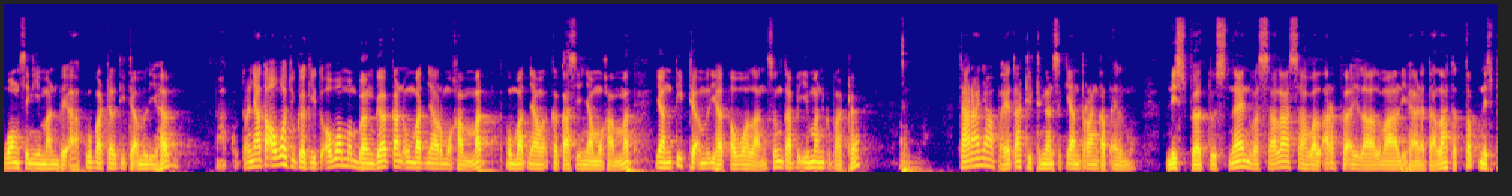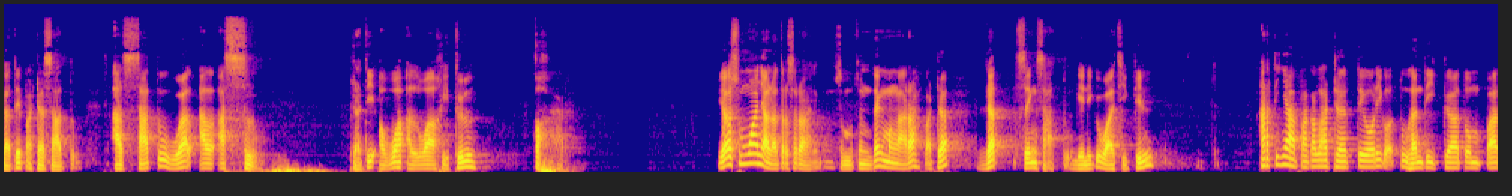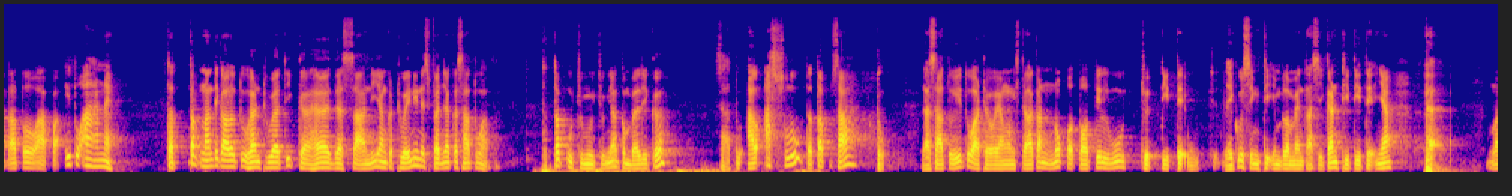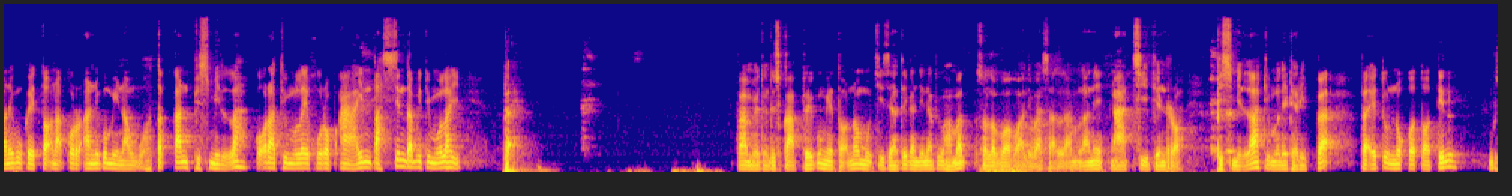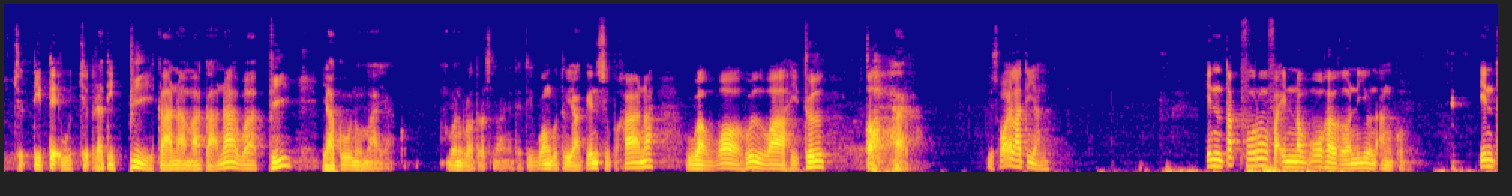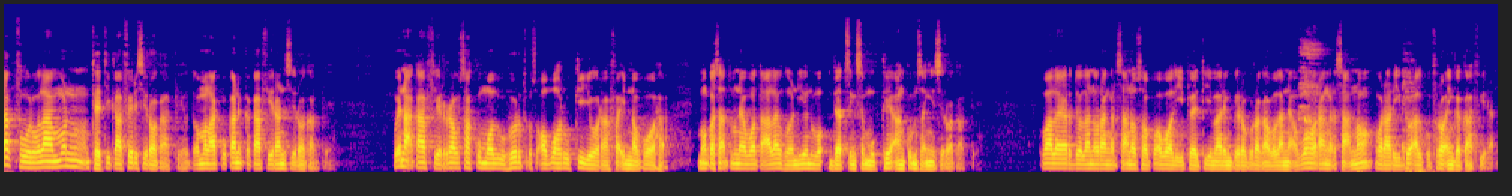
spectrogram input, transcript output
wong sing iman be aku padahal tidak melihat aku. Ternyata Allah juga gitu. Allah membanggakan umatnya Muhammad, umatnya kekasihnya Muhammad yang tidak melihat Allah langsung tapi iman kepada. Caranya apa ya tadi dengan sekian perangkat ilmu. Nisbatus nain wassalasah wal arba ilal malihanatalah tetap nisbatnya pada satu. As satu wal al aslu. Berarti Allah al-wahidul qahar. Ya semuanya lah terserah. Penting mengarah pada zat sing satu. Gini ku wajibil. Artinya apa? Kalau ada teori kok Tuhan tiga atau empat atau apa, itu aneh. Tetap nanti kalau Tuhan dua tiga hadasani, yang kedua ini nisbatnya ke satu apa? Tetap ujung-ujungnya kembali ke satu. Al aslu tetap sah Lah satu itu ada yang mengistilahkan nukototil wujud titik wujud. Nah, itu sing diimplementasikan di titiknya ba. Mulane iku ketok nak Quran niku minallah. Tekan bismillah kok ora dimulai huruf ain tasin tapi dimulai ba. Paham ya? Terus kabeh iku ngetokno mukjizate Kanjeng Nabi Muhammad sallallahu alaihi wasallam. Mulane ngaji ben roh. Bismillah dimulai dari ba. Ba itu nukototil wujud titik wujud. Berarti bi kana makana wa bi yakunu mayaku Mohon kula terusno dadi wong kudu yakin subhana wa wahul wahidul qahhar. Wis latihan. In takfuru fa inna ghaniyun ankum in takfuru lamun dadi kafir sira kabeh atau melakukan kekafiran sira kabeh kowe nak kafir ra usah kumo terus Allah rugi ya ora fa inna waha Mongko sak temene wa taala ghaniyun dat sing semuge angkum sangi sira kabeh. Wala yardolan orang ngersano sapa wali ibadi maring pira-pira kawulane Allah ora ngersano ora rido al kufra ing kekafiran.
